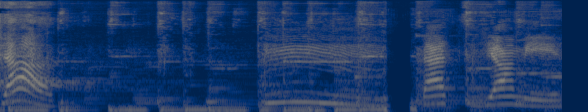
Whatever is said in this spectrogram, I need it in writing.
Job. Mmm, that's yummy.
